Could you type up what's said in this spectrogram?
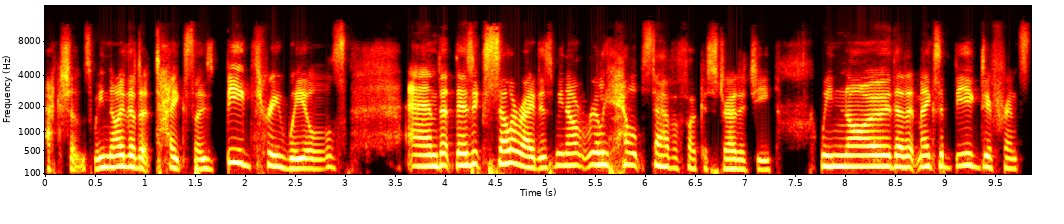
actions. We know that it takes those big three wheels, and that there's accelerators. We know it really helps to have a focused strategy. We know that it makes a big difference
